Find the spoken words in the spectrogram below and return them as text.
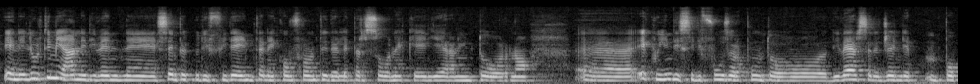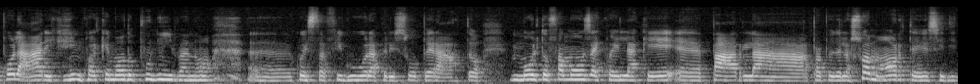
e negli ultimi anni divenne sempre più diffidente nei confronti delle persone che gli erano intorno eh, e quindi si diffusero appunto diverse leggende popolari che in qualche modo punivano eh, questa figura per il suo operato. Molto famosa è quella che eh, parla proprio della sua morte, si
